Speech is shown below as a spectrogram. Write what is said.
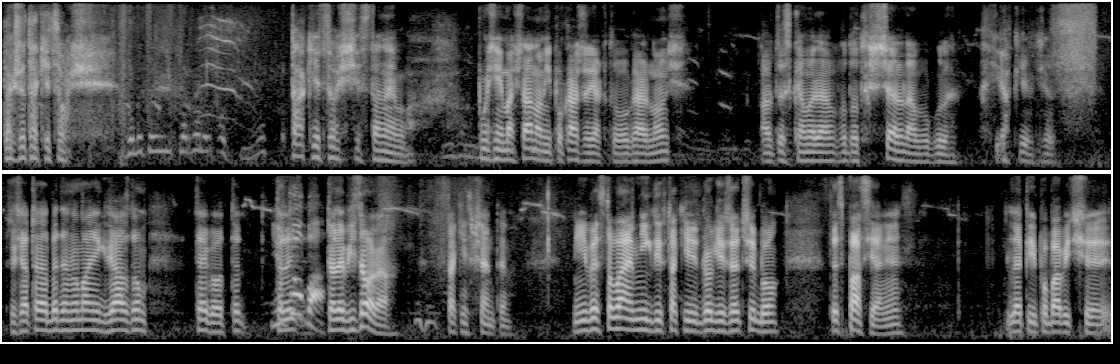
Także takie coś. Nie? Takie coś się stanęło. Później Maślana mi pokaże jak to ogarnąć. Ale to jest kamera wodostrzelna w ogóle. Ja pierdzielę. Przecież ja teraz będę normalnie gwiazdą tego te, tele, YouTube'a. telewizora z takim sprzętem. Nie inwestowałem nigdy w takie drogie rzeczy, bo to jest pasja, nie? Lepiej pobawić się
